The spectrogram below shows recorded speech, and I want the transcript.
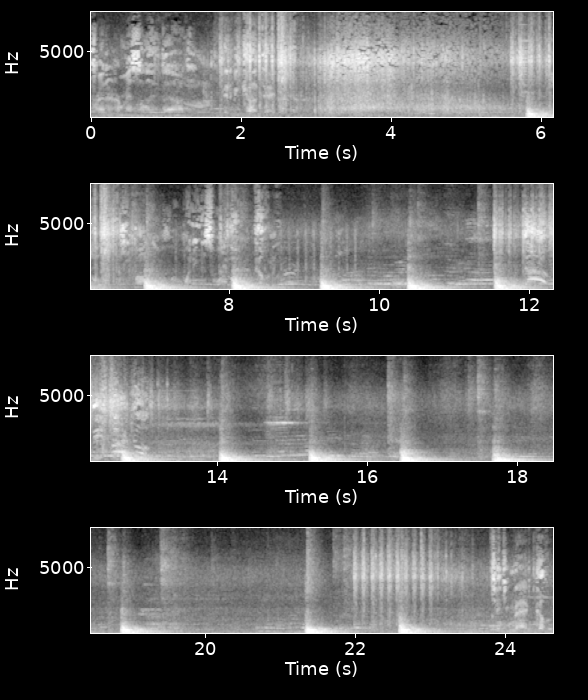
Predator missile inbound. Enemy contact. Keep on. We're winning this one. Help me. Go! Be back up! Changing mag, cover.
